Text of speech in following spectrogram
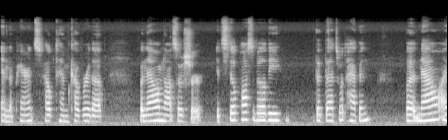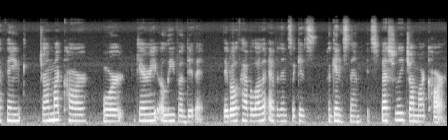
and the parents helped him cover it up, but now I'm not so sure. It's still a possibility that that's what happened, but now I think John Mark Karr or Gary Oliva did it. They both have a lot of evidence against against them, especially John Mark Karr.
